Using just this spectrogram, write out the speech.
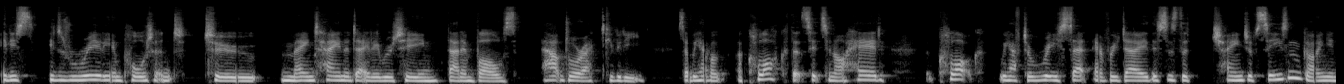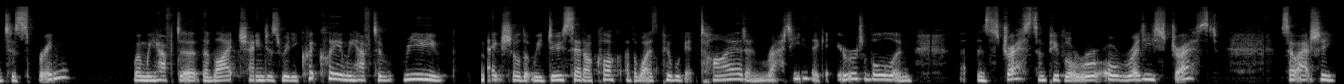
it is it is really important to maintain a daily routine that involves outdoor activity. So we have a, a clock that sits in our head. The clock we have to reset every day. This is the change of season going into spring when we have to the light changes really quickly and we have to really make sure that we do set our clock. Otherwise, people get tired and ratty, they get irritable and, and stressed, and people are already stressed. So, actually,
